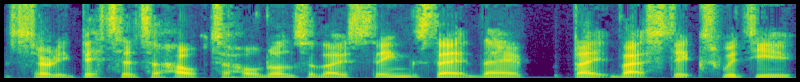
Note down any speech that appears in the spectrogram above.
necessarily bitter to help to hold on to those things. They they that sticks with you.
